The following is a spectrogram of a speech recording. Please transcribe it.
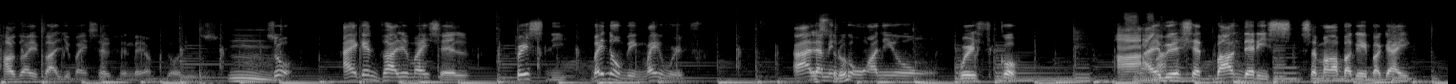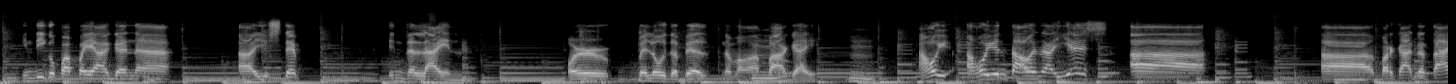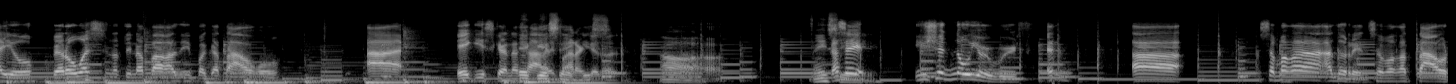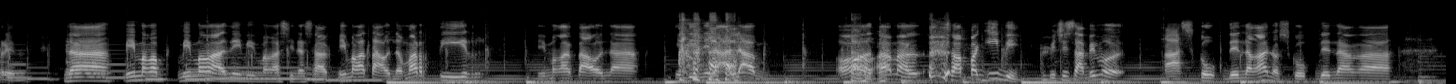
How do I value myself and my employees? Mm. So, I can value myself firstly by knowing my worth. Aalamin ko kung ano yung worth ko. Ah, I will set boundaries sa mga bagay-bagay. Hindi ko papayagan na ah, you step in the line or below the belt na mga Mm. bagay. Mm. Ako ako yung tao na yes, ah ah barkada tayo, pero once na tinapakan mo yung pagkatao ko, ah X ka na sa akin, parang gano'n. Ah, Ah, I see. Kasi, you should know your worth. And ah sa mga ano rin, sa mga tao rin na may mga may mga ano, eh, may mga sinasabi, may mga tao na martir, may mga tao na hindi nila alam. Oo, Tama. Sa pag-ibig, which is sabi mo, ah, scope din ng ano, scope din ng ah,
